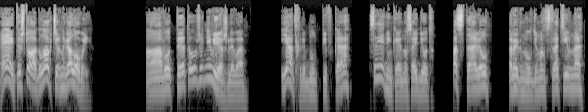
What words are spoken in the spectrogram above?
«Эй, ты что, оглох, черноголовый?» А вот это уже невежливо. Я отхлебнул пивка, средненькое, но сойдет, поставил, рыгнул демонстративно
